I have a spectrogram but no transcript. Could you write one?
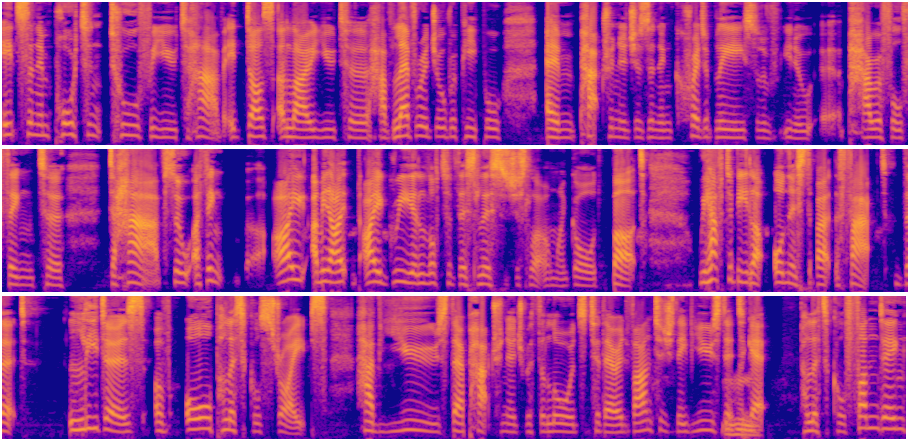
it's an important tool for you to have. It does allow you to have leverage over people. Um, patronage is an incredibly sort of, you know, uh, powerful thing to to have. So I think I, I mean, I, I agree. A lot of this list is just like, oh my god. But we have to be like honest about the fact that leaders of all political stripes have used their patronage with the lords to their advantage. They've used it mm-hmm. to get political funding.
